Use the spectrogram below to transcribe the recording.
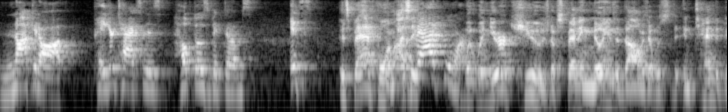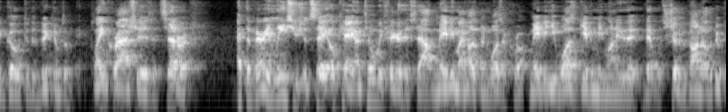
Knock it off. Pay your taxes. Help those victims. It's It's bad form. I say bad form. When, when you're accused of spending millions of dollars that was intended to go to the victims of plane crashes, etc., at the very least, you should say, okay, until we figure this out, maybe my husband was a crook. Maybe he was giving me money that, that should have gone to other people.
